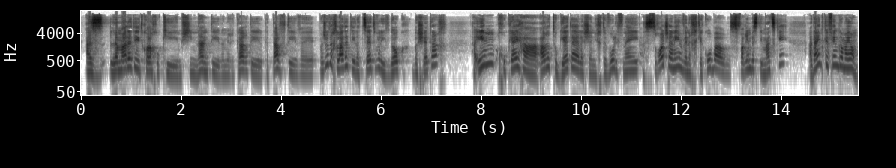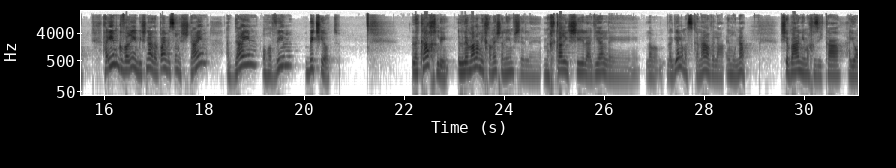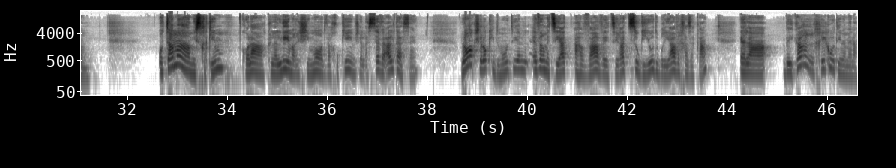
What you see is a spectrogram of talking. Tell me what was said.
אז למדתי את כל החוקים, שיננתי ומרקרתי וכתבתי, ופשוט החלטתי לצאת ולבדוק בשטח, האם חוקי ה-art to get האלה שנכתבו לפני עשרות שנים ונחקקו בספרים בסטימצקי, עדיין תקפים גם היום. האם גברים בשנת 2022 עדיין אוהבים ביצ'יות? לקח לי למעלה מחמש שנים של אה, מחקר אישי להגיע, ל... להגיע למסקנה ולאמונה שבה אני מחזיקה היום. אותם המשחקים, כל הכללים, הרשימות והחוקים של עשה ואל תעשה, לא רק שלא קידמו אותי אל עבר מציאת אהבה ויצירת זוגיות בריאה וחזקה, אלא בעיקר הרחיקו אותי ממנה.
